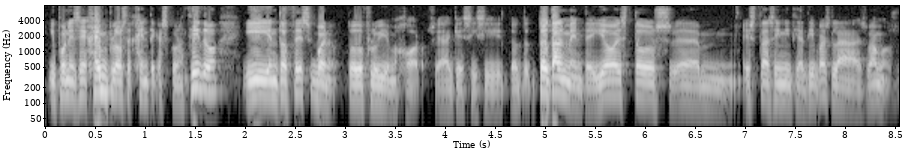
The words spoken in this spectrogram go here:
y pones ejemplos de gente que has conocido y entonces, bueno, todo fluye mejor, o sea que sí, sí, totalmente, yo estos, em, estas iniciativas las, vamos,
